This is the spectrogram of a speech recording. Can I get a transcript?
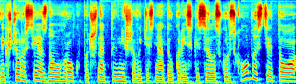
Якщо Росія з нового року почне активніше витісняти українські сили з Курської області, то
